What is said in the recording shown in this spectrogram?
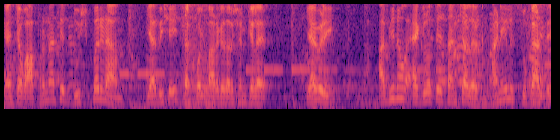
यांच्या वापरण्याचे दुष्परिणाम याविषयी सखोल मार्गदर्शन केलंय. यावेळी अभिनव ॲग्रोचे संचालक अनिल सुकासे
